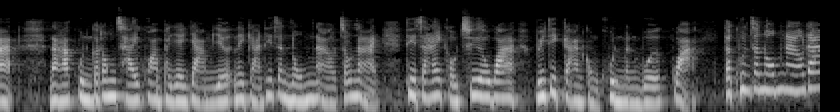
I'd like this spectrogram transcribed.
อัดนะคะ คุณก็ต้องใช้ความพยายามเยอะในการที่จะโน้มน้าวเจ้านายที่จะให้เขาเชื่อว่าวิธีการของคุณมันเวิร์กกว่า แต่คุณจะโน้มน้าวได้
